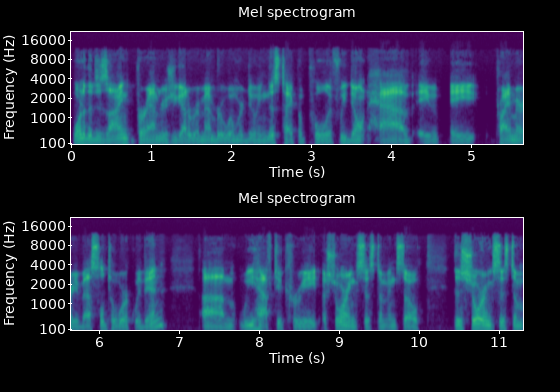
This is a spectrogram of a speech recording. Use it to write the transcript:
one of the design parameters you got to remember when we're doing this type of pool if we don't have a, a primary vessel to work within um, we have to create a shoring system. And so this shoring system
